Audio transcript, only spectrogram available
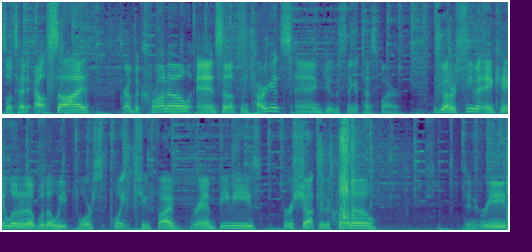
So let's head outside, grab the chrono, and set up some targets and give this thing a test fire. We've got our CYMA AK loaded up with Elite Force 0.25 gram BBs. First shot through the chrono, didn't read.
